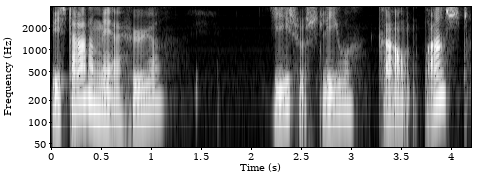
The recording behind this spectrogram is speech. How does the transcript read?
Vi starter med at høre, Jesus lever, graven bræst,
